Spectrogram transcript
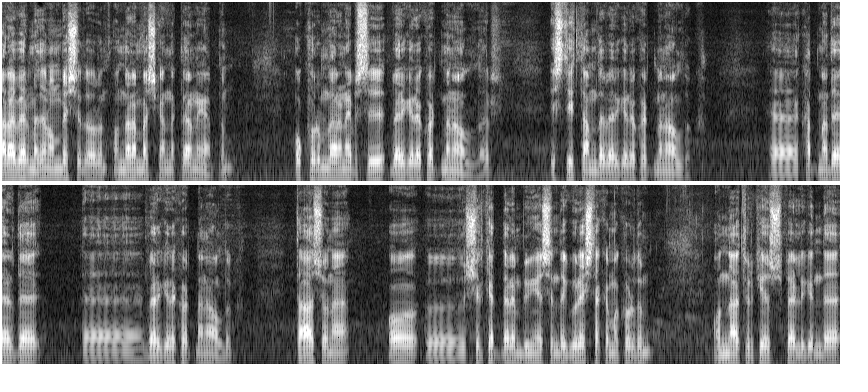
ara vermeden 15 yıl on- onların başkanlıklarını yaptım. O kurumların hepsi vergi rekortmeni oldular. İstihdamda vergi rekortmeni olduk. Ee, katma değerde e, vergi rekortmeni olduk. Daha sonra o e, şirketlerin bünyesinde güreş takımı kurdum. Onlar Türkiye Süper Ligi'nde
